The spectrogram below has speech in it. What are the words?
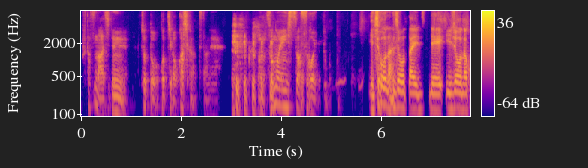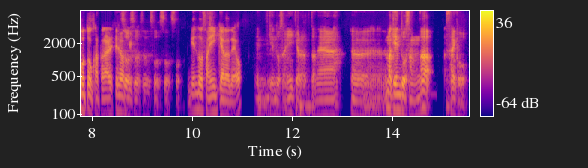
二つの味でね、うんちょっとこっちがおかしくなってたね。うんその演出はすごいと思って。異常な状態で異常なことを語られてるわけ。そうそうそうそうそうそ玄道さんいいキャラだよ。う。うん玄道さんいいキャラだったね。うん。まあ玄道さんが最後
